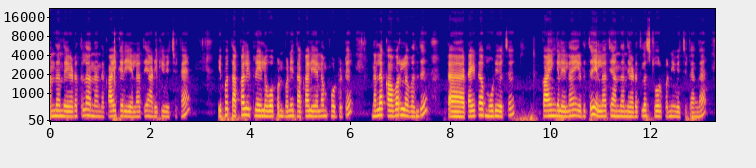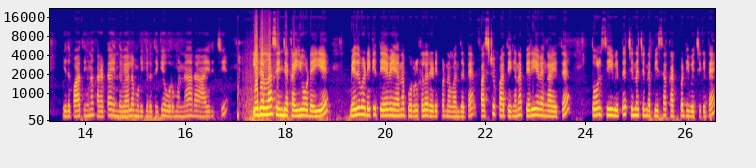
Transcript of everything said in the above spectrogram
அந்தந்த இடத்துல அந்தந்த காய்கறி எல்லாத்தையும் அடுக்கி வச்சுட்டேன். இப்போ தக்காளி ட்ரேயில் ஓப்பன் பண்ணி தக்காளியெல்லாம் போட்டுட்டு நல்லா கவரில் வந்து டைட்டாக மூடி வச்ச காய்கள் எல்லாம் எடுத்து எல்லாத்தையும் அந்தந்த இடத்துல ஸ்டோர் பண்ணி வச்சுட்டேங்க. இது பார்த்தீங்கன்னா கரெக்டாக இந்த வேலை முடிக்கிறதுக்கே ஒரு மணி நேரம் ஆயிடுச்சு இதெல்லாம் செஞ்ச கையோடையே மெதுவடைக்கு தேவையான பொருட்களை ரெடி பண்ண வந்துட்டேன். ஃபஸ்ட்டு பார்த்தீங்கன்னா பெரிய வெங்காயத்தை தோல் சீவிட்டு சின்ன சின்ன பீஸாக கட் பண்ணி வச்சுக்கிட்டேன்.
